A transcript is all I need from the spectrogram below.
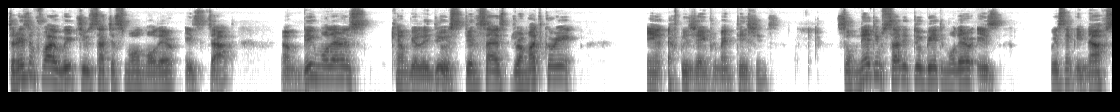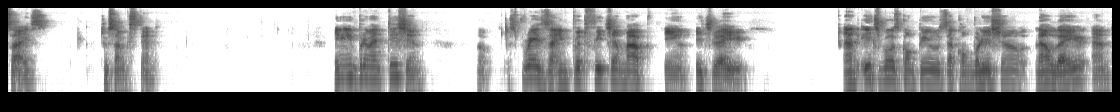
The reason why we choose such a small model is that um, big models can be reduced data size dramatically in FPGA implementations. So native 32-bit model is, we think, enough size to some extent. In implementation, spread the input feature map in each layer. And each board computes a convolutional layer and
